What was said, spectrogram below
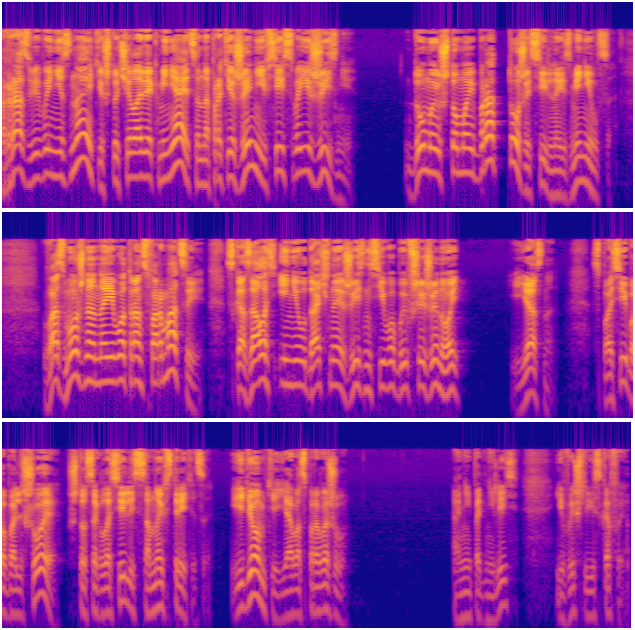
Разве вы не знаете, что человек меняется на протяжении всей своей жизни? Думаю, что мой брат тоже сильно изменился. Возможно, на его трансформации сказалась и неудачная жизнь с его бывшей женой. Ясно. Спасибо большое, что согласились со мной встретиться. Идемте, я вас провожу. Они поднялись и вышли из кафе.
